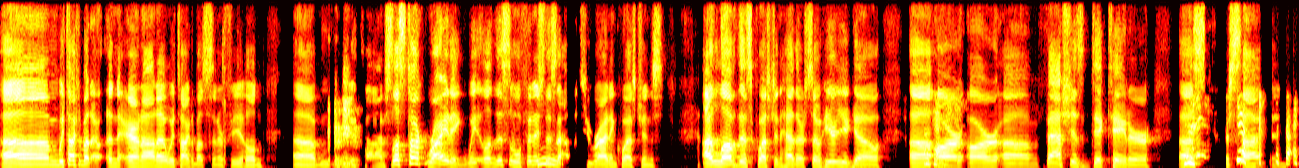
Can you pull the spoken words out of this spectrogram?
Um, we talked about an Arenado. We talked about center field um, many times. Let's talk writing. We this we'll finish this Ooh. out with two writing questions. I love this question, Heather. So here you go. Uh, Okay. Our our um, fascist dictator, uh, Simon, right.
